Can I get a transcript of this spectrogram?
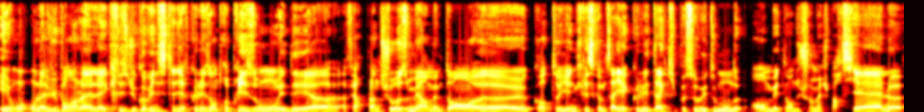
Et on, on l'a vu pendant la, la crise du Covid, c'est-à-dire que les entreprises ont aidé à, à faire plein de choses, mais en même temps, euh, quand il y a une crise comme ça, il y a que l'État qui peut sauver tout le monde, en mettant du chômage partiel,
